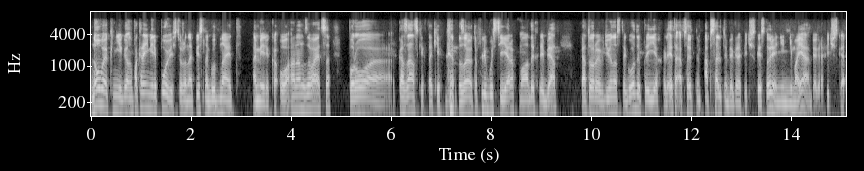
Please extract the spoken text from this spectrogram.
Новая книга, ну, по крайней мере, повесть уже написана, Good Night Америка О, она называется, про казанских таких, назовем это, флибустьеров, молодых ребят, которые в 90-е годы приехали. Это абсолютно, абсолютно биографическая история, не, не моя, а биографическая.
